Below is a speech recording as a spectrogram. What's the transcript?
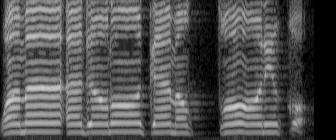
وَمَا أَدْرَاكَ مَا الطَّارِقُ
